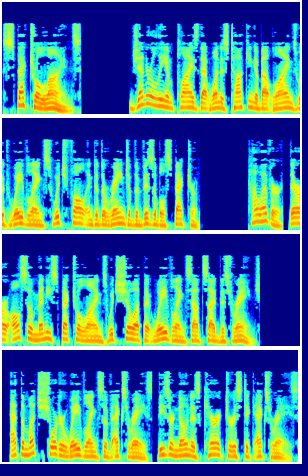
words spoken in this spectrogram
Spectral lines generally implies that one is talking about lines with wavelengths which fall into the range of the visible spectrum. However, there are also many spectral lines which show up at wavelengths outside this range. At the much shorter wavelengths of X-rays, these are known as characteristic X-rays.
